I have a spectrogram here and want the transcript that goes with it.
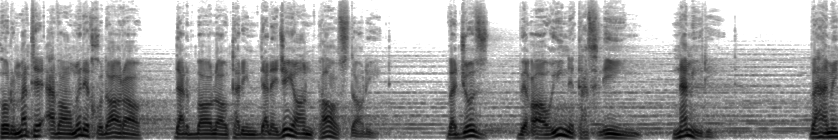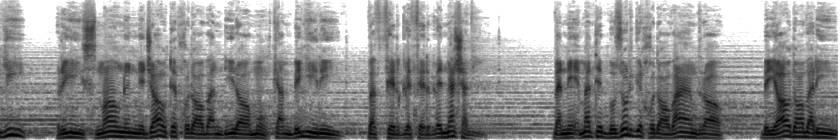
حرمت اوامر خدا را در بالاترین درجه آن پاس دارید و جز به آین تسلیم نمیرید. و همگی ریسمان نجات خداوندی را محکم بگیرید و فرق فرقه نشوید و نعمت بزرگ خداوند را به یاد آورید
